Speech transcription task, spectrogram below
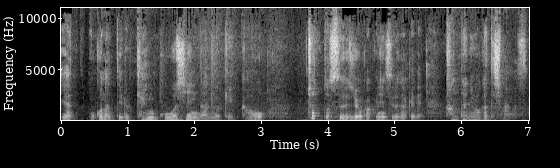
や行っている健康診断の結果をちょっと数字を確認するだけで簡単に分かってしまいます。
